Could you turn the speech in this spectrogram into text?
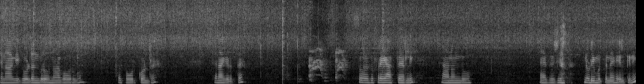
ಚೆನ್ನಾಗಿ ಗೋಲ್ಡನ್ ಬ್ರೌನ್ ಆಗೋವರೆಗೂ ಸ್ವಲ್ಪ ಹುರ್ಕೊಂಡ್ರೆ ಚೆನ್ನಾಗಿರುತ್ತೆ. ಸೊ ಅದು ಫ್ರೈ ಆಗ್ತಾ ಇರಲಿ. ನಾನೊಂದು ಆ್ಯಸ್ ಯೂಶುವಲ್ ನುಡಿ ಮುತ್ತನ್ನ ಹೇಳ್ತೀನಿ.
